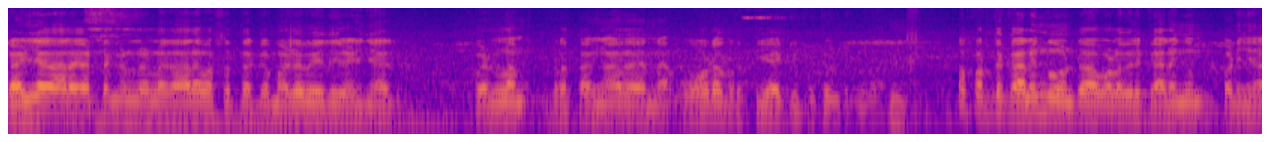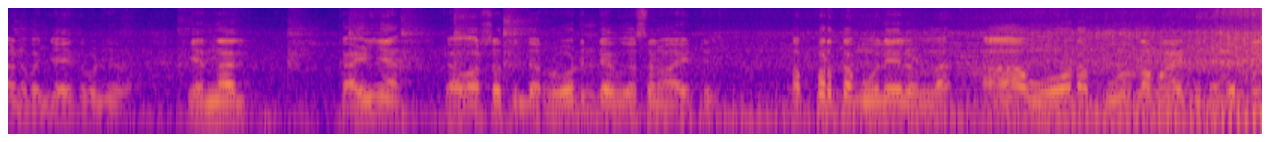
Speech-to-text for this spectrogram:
കഴിഞ്ഞ കാലഘട്ടങ്ങളിലുള്ള കാലവർഷത്തൊക്കെ മഴ പെയ്ത് കഴിഞ്ഞാൽ വെള്ളം ഇവിടെ തങ്ങാതെ തന്നെ ഓട വൃത്തിയാക്കി പൊയ്ക്കൊണ്ടിരുന്നത് അപ്പുറത്ത് കലങ്ങുമുണ്ട് ആ വളവിൽ കലങ്ങും പണിഞ്ഞതാണ് പഞ്ചായത്ത് പണിഞ്ഞത് എന്നാൽ കഴിഞ്ഞ വർഷത്തിന്റെ റോഡിന്റെ വികസനമായിട്ട് അപ്പുറത്തെ മൂലയിലുള്ള ആ ഓട പൂർണമായിട്ട് നികത്തി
